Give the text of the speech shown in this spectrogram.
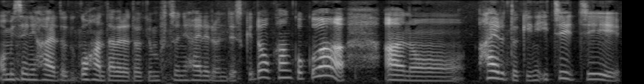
お店に入る時ご飯食べる時も普通に入れるんですけど韓国はあの入る時にいちいち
